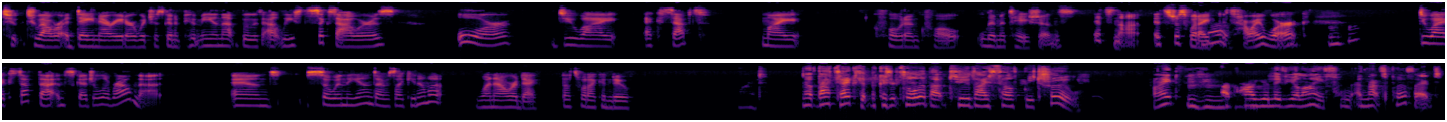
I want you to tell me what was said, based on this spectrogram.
two, two hour a day narrator, which is going to put me in that booth at least six hours? Or do I accept my quote unquote limitations? It's not. It's just what I, it's how I work. hmm Do I accept that and schedule around that? And so in the end, I was like, you know what? One hour a day. That's what I can do. Right. No, that's excellent because it's all about to thyself be true, right? hmm That's how you live your life, and, and that's perfect.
